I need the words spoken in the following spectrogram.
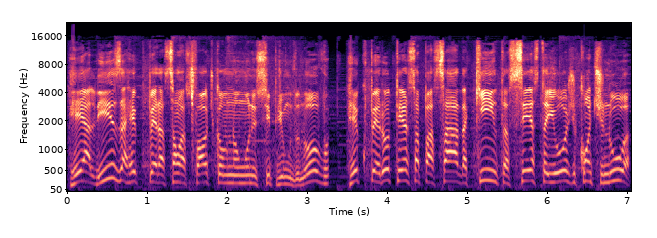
realiza a recuperação asfáltica no município de Mundo Novo. Recuperou terça passada, quinta, sexta e hoje continua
